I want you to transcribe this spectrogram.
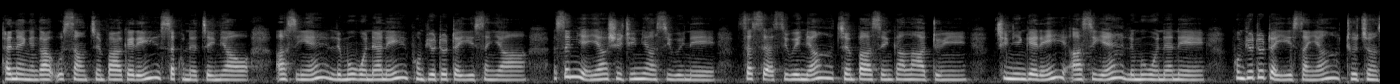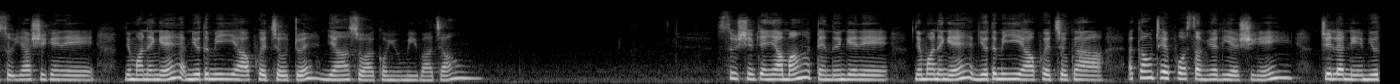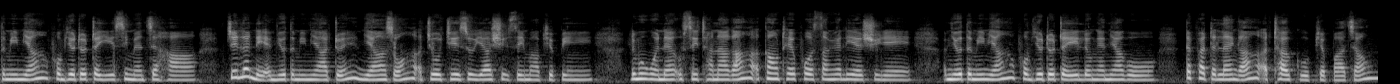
ထိုင်းနိုင်ငံကဦးဆောင်ကျင်းပခဲ့တဲ့18ကြိမ်မြောက်အာဆီယံလူမှုဝန်ထမ်းနှင့်ဖွံ့ဖြိုးတိုးတက်ရေးဆိုင်ရာအစိမ့်မြင့်ရရှိကြီးများစီဝေးနှင့်ဆက်ဆက်စီဝေးများကျင်းပစဉ်ကာလအတွင်းချီးမြှင့်ခဲ့တဲ့အာဆီယံလူမှုဝန်ထမ်းနှင့်ဖွံ့ဖြိုးတိုးတက်ရေးဆိုင်ရာထူးချွန်ဆုရရှိခဲ့တဲ့မြန်မာနိုင်ငံအမျိုးသမီးရာအဖွဲ့ချုပ်တွင်များစွာဂုဏ်ယူမိပါကြောင်း ဆူရှင်ပြန်ရမှာတင်သွင်းခဲ့တဲ့မြန်မာနိုင်ငံအမျိုးသမီးရေးအဖွဲ့ချုပ်ကအကောင့်ထဲဖော်ဆောင်ရွက်လျက်ရှိတဲ့ကျေလက်နေအမျိုးသမီးများဖွံ့ဖြိုးတိုးတက်ရေးစီမံချက်ဟာကျေလက်နေအမျိုးသမီးများတွင်များစွာအကျိုးကျေးဇူးရရှိစေမှာဖြစ်ပြီးလူမှုဝန်ထမ်းဦးစီးဌာနကအကောင့်ထဲဖော်ဆောင်ရွက်လျက်ရှိတဲ့အမျိုးသမီးများဖွံ့ဖြိုးတိုးတက်ရေးလုပ်ငန်းများကိုတစ်ဖက်တစ်လမ်းကအထောက်အကူဖြစ်ပါကြောင်း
